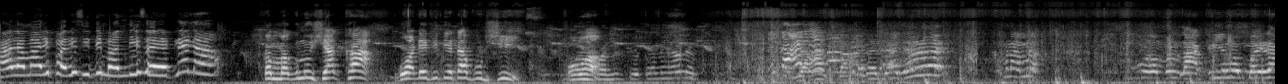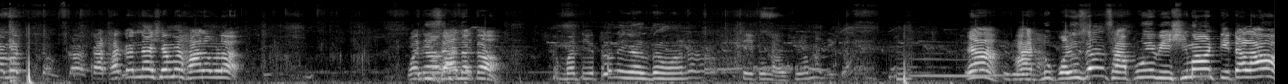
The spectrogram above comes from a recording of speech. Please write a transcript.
હાલ અમારી પરિસ્થિતિ મંદી છે એટલે ને. કે મગનું શાક ખા ગોડેથી ટેટા પૂછશી ઓવા. લાકડીમાં બૈરા કાઠા કરી નાખશે હમણાં હાલ હમણાં. વધી જા નકા ટેટુ લાવશે અમારી. યા, આટલું પડ્યું છે ને સાપડું એ વેશીમાં ટેટા લાવો.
